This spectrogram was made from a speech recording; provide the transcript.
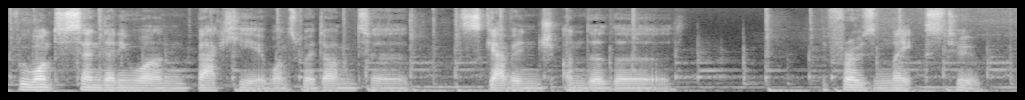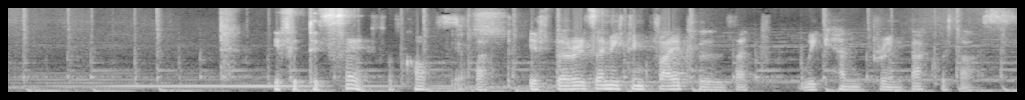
if we want to send anyone back here once we're done to scavenge under the the frozen lakes too. If it is safe, of course. Yes. But if there is anything vital that we can bring back with us,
